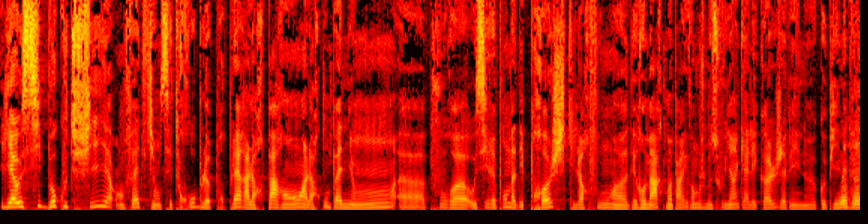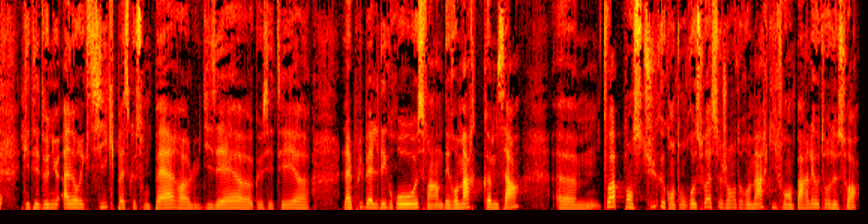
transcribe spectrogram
Il y a aussi beaucoup de filles en fait qui ont ces troubles pour plaire à leurs parents, à leurs compagnons, euh, pour euh, aussi répondre à des proches qui leur font euh, des remarques. Moi par exemple, je me souviens qu'à l'école, j'avais une copine Mhm. qui était devenue anorexique parce que son père euh, lui disait euh, que c'était euh, la plus belle des grosses, enfin des remarques comme ça. Euh, toi, penses-tu que quand on reçoit ce genre de remarques, il faut en parler autour de soi?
